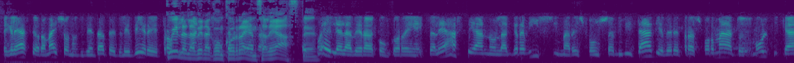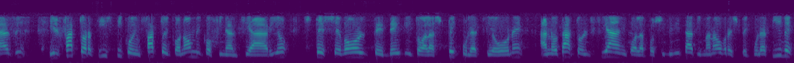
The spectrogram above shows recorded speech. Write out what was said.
perché le aste oramai sono diventate delle vere e proprie... Quella è la vera concorrenza, le aste. Quella è la vera concorrenza. Le aste hanno la gravissima responsabilità di avere trasformato in molti casi il fatto artistico in fatto economico-finanziario, spesse volte dedito alla speculazione, hanno dato il fianco alla possibilità di manovre speculative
